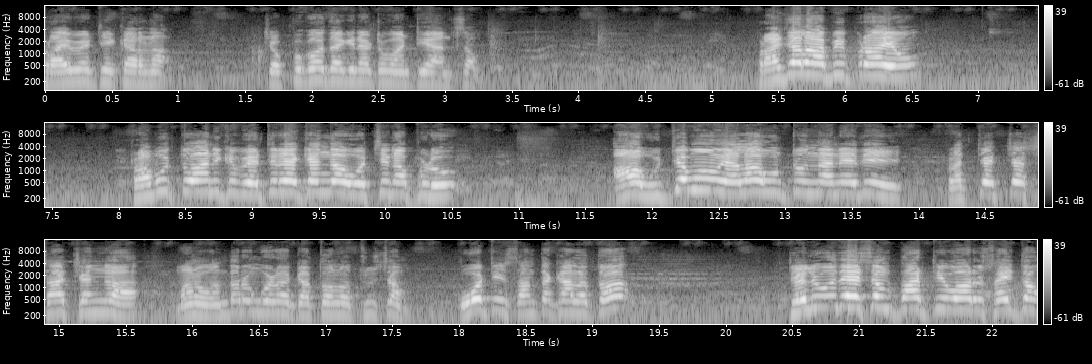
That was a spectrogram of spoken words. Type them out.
ప్రైవేటీకరణ చెప్పుకోదగినటువంటి అంశం. ప్రజల అభిప్రాయం ప్రభుత్వానికి వ్యతిరేకంగా వచ్చినప్పుడు ఆ ఉద్యమం ఎలా ఉంటుందనేది ప్రత్యక్ష సాక్ష్యంగా మనం అందరం కూడా గతంలో చూసాం కోటి సంతకాలతో తెలుగుదేశం పార్టీ వారు సైతం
